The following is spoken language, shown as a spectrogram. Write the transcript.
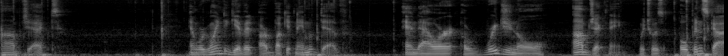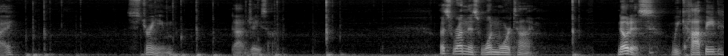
object and we're going to give it our bucket name of dev and our original object name, which was OpenSky stream.json. Let's run this one more time. Notice we copied,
